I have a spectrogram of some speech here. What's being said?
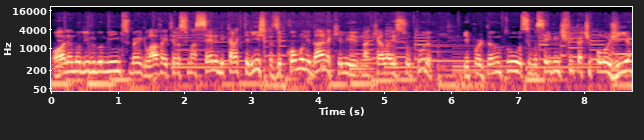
olha no livro do Mintzberg, lá vai ter assim, uma série de características de como lidar naquele, naquela estrutura. E, portanto, se você identifica a tipologia,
